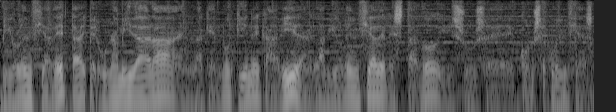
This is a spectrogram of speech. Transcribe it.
violencia de ETA, pero una mirada en la que no tiene cabida la violencia del Estado y sus consecuencias.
